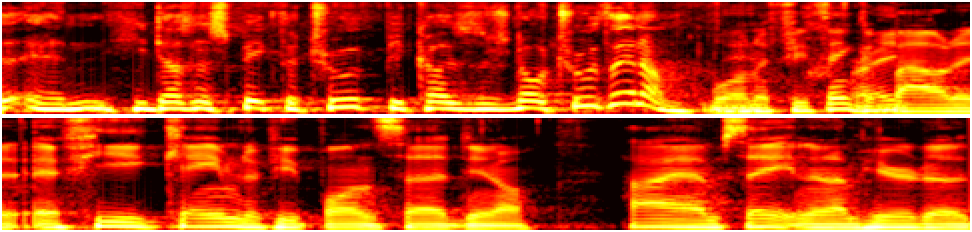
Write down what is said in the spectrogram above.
and he doesn't speak the truth because there's no truth in him. Well, and if you think right? about it, if he came to people and said, you know, "Hi, I'm Satan, and I'm here to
